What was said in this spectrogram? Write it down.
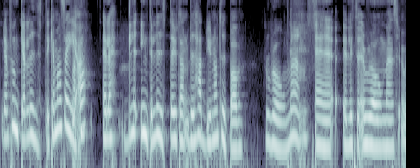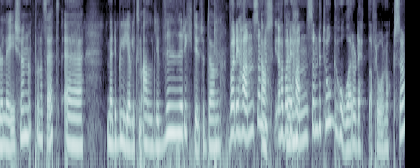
den funkar lite kan man säga. Jaha. Eller inte lite, utan vi hade ju någon typ av Romance. eh, lite romance relation på något sätt. Eh, men det blev liksom aldrig vi riktigt, utan Var det han som, Ja, du, var det han som du tog hår och detta från också?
